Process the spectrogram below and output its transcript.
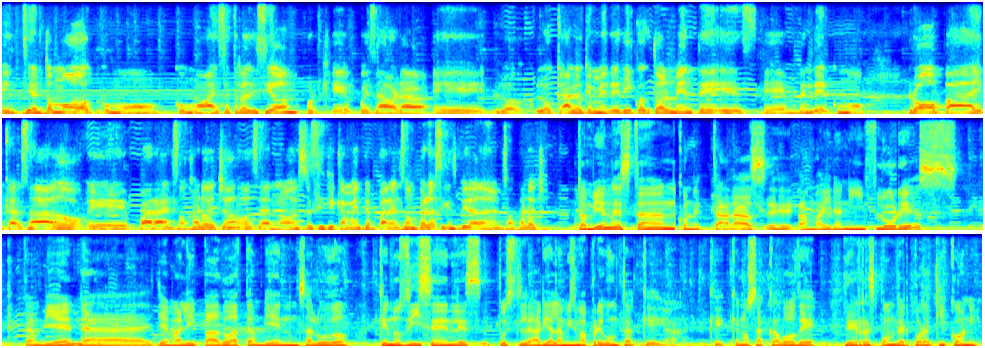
en cierto modo como, como a esa tradición porque pues ahora eh, lo, lo, a lo que me dedico actualmente es em, vender como ropa y calzado eh, para el son jarocho, o sea, no específicamente para el son, pero sí inspirado en el son jarocho. También están conectadas eh, a Mairaní Flores, también a Yemali Padua, también un saludo. ¿Qué nos dicen? Les, pues haría la misma pregunta que, ah, que, nos acabó de, de responder por aquí Connie.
